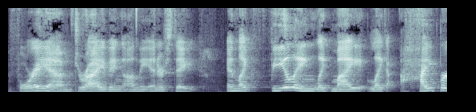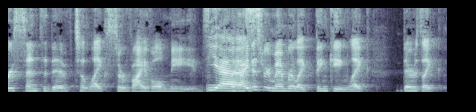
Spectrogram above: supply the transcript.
4 a.m. driving on the interstate and like feeling like my like hypersensitive to like survival needs. Yeah. Like I just remember like thinking like there's like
